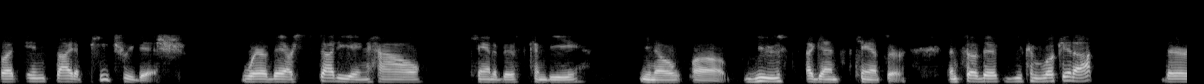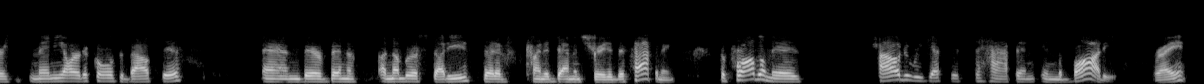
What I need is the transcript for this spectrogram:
but inside a petri dish where they are studying how cannabis can be, you know, uh, used against cancer. And so that you can look it up. There's many articles about this, and there have been a, a number of studies that have kind of demonstrated this happening. The problem is how do we get this to happen in the body, right?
